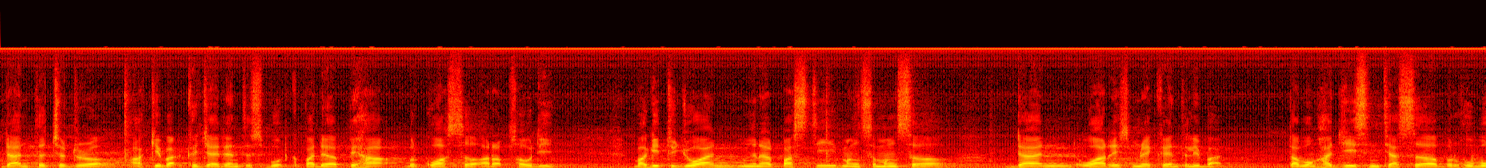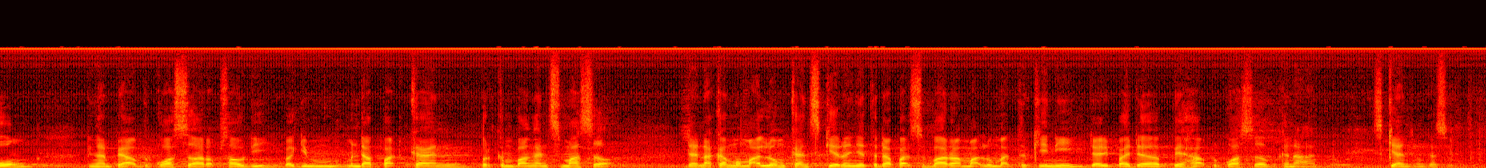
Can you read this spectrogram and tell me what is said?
dan tercedera akibat kejadian tersebut kepada pihak berkuasa Arab Saudi bagi tujuan mengenal pasti mangsa-mangsa dan waris mereka yang terlibat. Tabung haji sentiasa berhubung dengan pihak berkuasa Arab Saudi bagi mendapatkan perkembangan semasa dan akan memaklumkan sekiranya terdapat sebarang maklumat terkini daripada pihak berkuasa berkenaan. Sekian, terima kasih.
